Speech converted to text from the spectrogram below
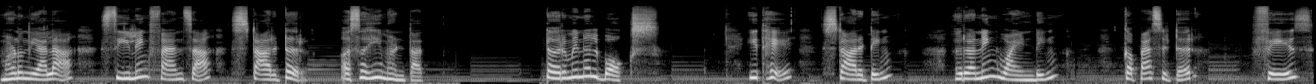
म्हणून याला सीलिंग फॅनचा स्टार्टर असंही म्हणतात. Terminal box. इथे starting running winding capacitor phase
